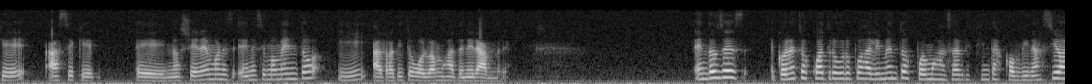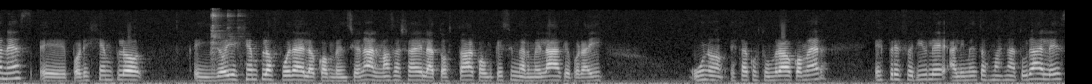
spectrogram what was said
que hace que eh, nos llenemos en ese momento y al ratito volvamos a tener hambre. Entonces, con estos cuatro grupos de alimentos podemos hacer distintas combinaciones, eh, por ejemplo, y doy ejemplos fuera de lo convencional, más allá de la tostada con queso y mermelada que por ahí uno está acostumbrado a comer, es preferible alimentos más naturales,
